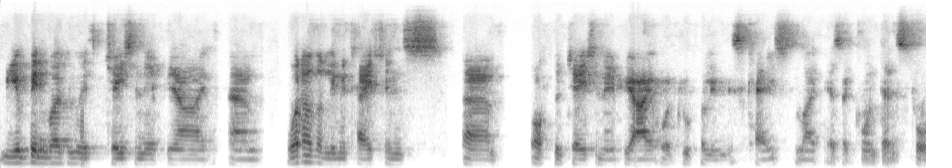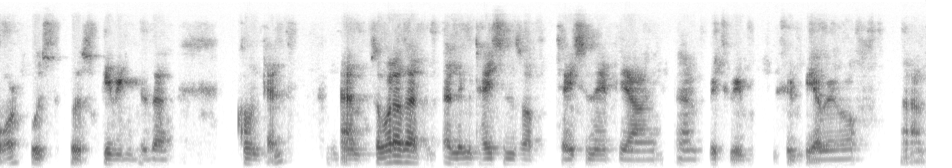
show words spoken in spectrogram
you've been working with JSON API. Um, what are the limitations um, of the JSON API or Drupal in this case, like as a content store who's who's giving you the content. Um, so what are the limitations of JSON API um, which we should be aware of um,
